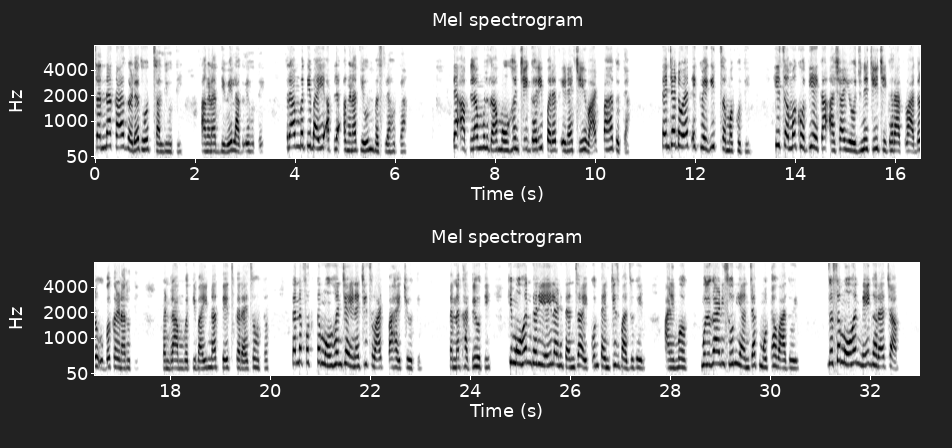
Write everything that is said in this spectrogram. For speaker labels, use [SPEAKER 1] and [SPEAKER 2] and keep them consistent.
[SPEAKER 1] संध्याकाळ गडद होत चालली होती. अंगणात दिवे लागले होते. रामवतीबाई आपल्या अंगणात येऊन बसल्या होत्या. त्या आपला मुलगा मोहनची घरी परत येण्याची वाट पाहत होत्या. त्यांच्या डोळ्यात एक वेगळीच चमक होती. ही चमक होती एका अशा योजनेची जी घरात वादळ उभं करणार होती. पण रामवतीबाईंना तेच करायचं होतं. त्यांना फक्त मोहनच्या येण्याचीच वाट पाहायची होती. त्यांना खात्री होती की मोहन घरी येईल आणि त्यांचं ऐकून त्यांचीच बाजू घेईल. आणि मग मुलगा आणि सून यांच्यात मोठा वाद होईल. जसं मोहनने घराच्या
